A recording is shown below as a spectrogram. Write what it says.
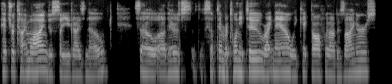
picture timeline, just so you guys know. So uh, there's September 22 right now. We kicked off with our designers.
